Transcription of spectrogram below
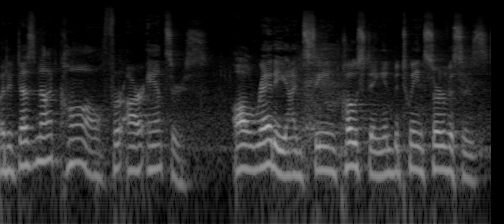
but it does not call for our answers. Already, I'm seeing posting in between services,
